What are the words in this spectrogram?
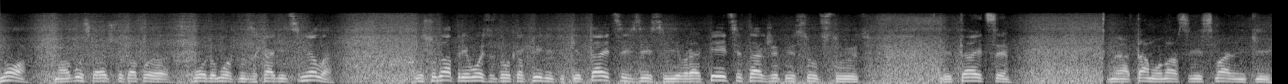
Но могу сказать, что такое воду можно заходить смело. Но сюда привозят, вот как видите, китайцы здесь, и европейцы также присутствуют, китайцы. А, там у нас есть маленький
